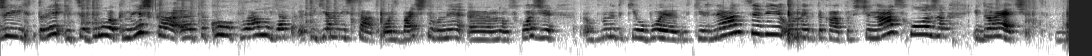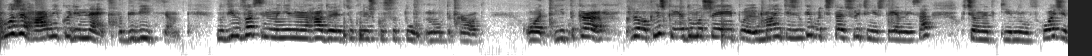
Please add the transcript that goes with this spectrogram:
вже їх три, і це друга книжка е, такого плану, як таємний сад. Ось бачите, вони е, ну, схожі, вони такі обоє такі глянцеві, у них така товщина схожа. І, до речі, дуже гарний корінець. Подивіться. Ну він зовсім мені не нагадує цю книжку, що тут. Ну така от. От, і така кльова книжка. Я думаю, що я її маленькі жінки прочитаю швидше, ніж таємний сад, хоча вони такі ну, схожі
